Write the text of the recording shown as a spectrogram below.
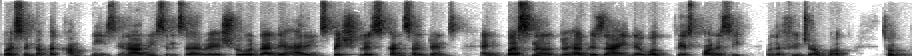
88% of the companies in our recent survey showed that they're hiring specialist consultants and personnel to help design their workplace policy for the future of work. So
